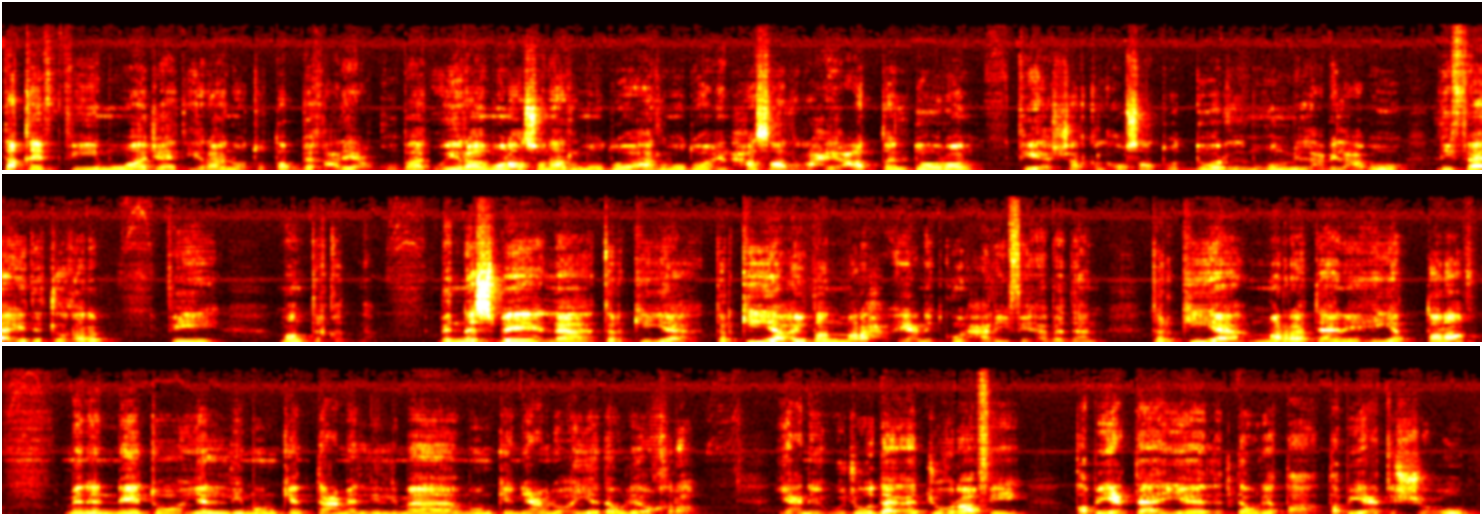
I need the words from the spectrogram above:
تقف في مواجهة إيران وتطبق عليه عقوبات. وإيران مو ناقصهم هذا الموضوع. هذا الموضوع إن حصل رح يعطل دورهم في الشرق الأوسط والدور المهم اللي عم يلعبوه لفائدة الغرب في منطقتنا. بالنسبة لتركيا تركيا أيضا ما رح يعني تكون حليفة أبدا. تركيا مرة ثانية هي الطرف من الناتو يلي ممكن تعمل اللي ما ممكن يعمله أي دولة أخرى. يعني وجودها الجغرافي طبيعتها هي للدولة طبيعة الشعوب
